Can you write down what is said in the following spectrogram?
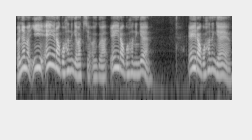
왜냐면 이 a라고 하는 게 맞지? 어이구야. A라고 하는 게 a라고 하는 게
